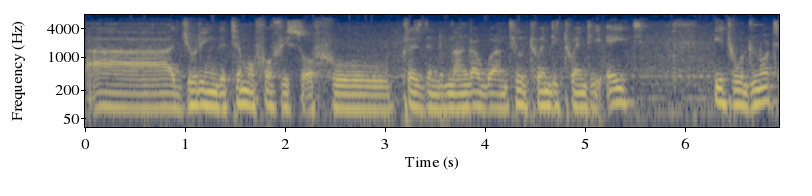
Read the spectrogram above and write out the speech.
uh, during the term of office of uh, President Mnangagwa until 2028, it would not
